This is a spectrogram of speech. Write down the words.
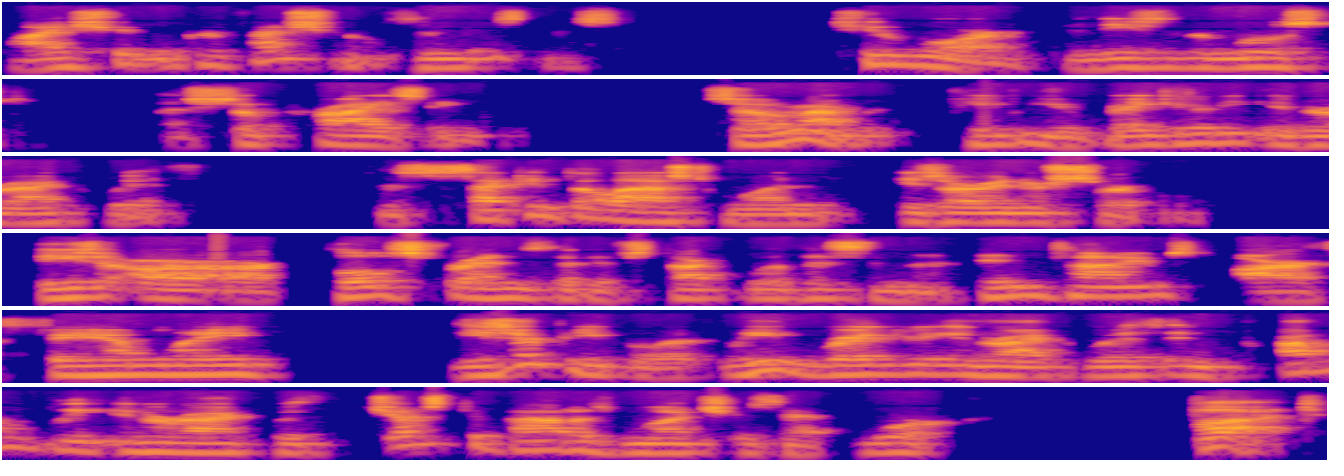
Why shouldn't professionals in business? Two more. And these are the most surprising. So remember, people you regularly interact with. The second to last one is our inner circle. These are our close friends that have stuck with us in the thin times, our family. These are people that we regularly interact with and probably interact with just about as much as at work. But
